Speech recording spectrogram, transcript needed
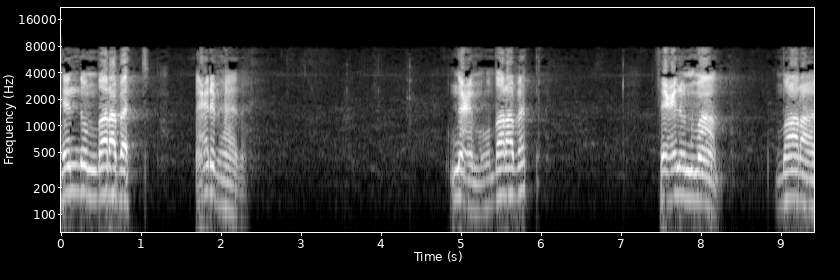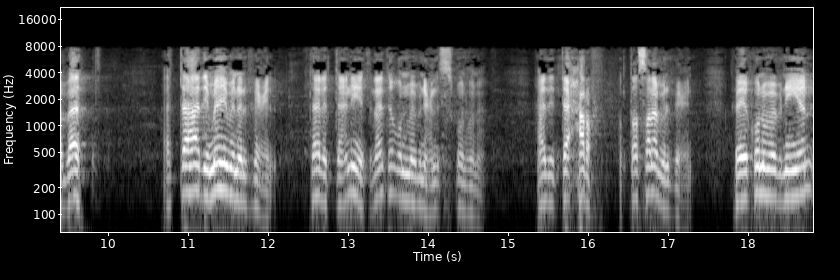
هند ضربت. أعرف هذا. نعم وضربت فعل ماض. ضربت. التهادي ما هي من الفعل. تالي التأنيث لا تقول مبني على السكون هنا. هذه التاء حرف اتصل بالفعل. فيكون مبنيا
